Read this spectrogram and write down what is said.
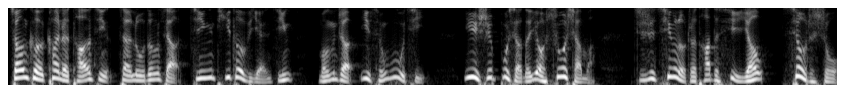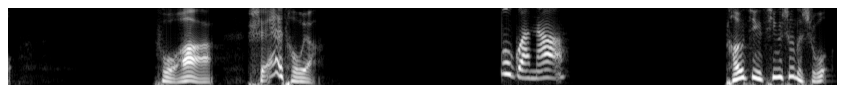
张克看着唐静在路灯下晶莹剔透的眼睛，蒙着一层雾气，一时不晓得要说什么，只是轻搂着她的细腰，笑着说：“我啊，谁爱偷呀？不管呢。”唐静轻声的说：“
